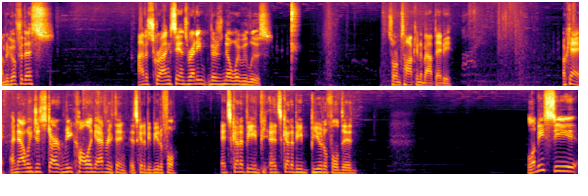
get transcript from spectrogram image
I'm going to go for this. I have a Scrying Sands ready. There's no way we lose. That's what I'm talking about, baby. Okay, and now we just start recalling everything. It's gonna be beautiful. It's gonna be it's gonna be beautiful, dude. Let me see.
